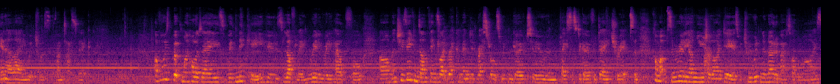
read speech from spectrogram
in LA, which was fantastic. I've always booked my holidays with Nikki, who's lovely and really, really helpful. Um, and she's even done things like recommended restaurants we can go to and places to go for day trips and come up with some really unusual ideas which we wouldn't have known about otherwise.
